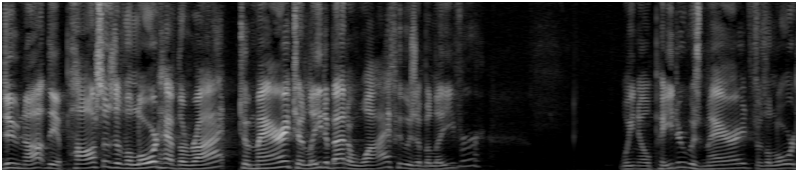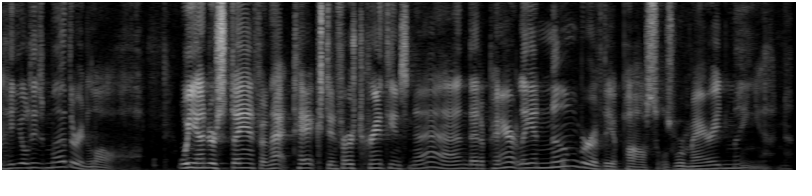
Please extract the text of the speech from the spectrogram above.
Do not the apostles of the Lord have the right to marry, to lead about a wife who is a believer? We know Peter was married, for the Lord healed his mother in law. We understand from that text in 1 Corinthians 9 that apparently a number of the apostles were married men.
